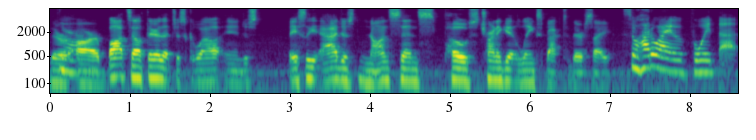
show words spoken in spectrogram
There Yeah. are bots out there that just go out and just basically add just nonsense posts trying to get links back to their site. So how do I avoid that?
